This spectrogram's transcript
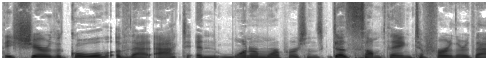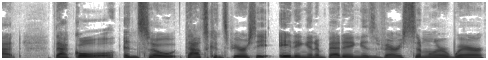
They share the goal of that act and one or more persons does something to further that that goal. And so that's conspiracy. Aiding and abetting is very similar where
